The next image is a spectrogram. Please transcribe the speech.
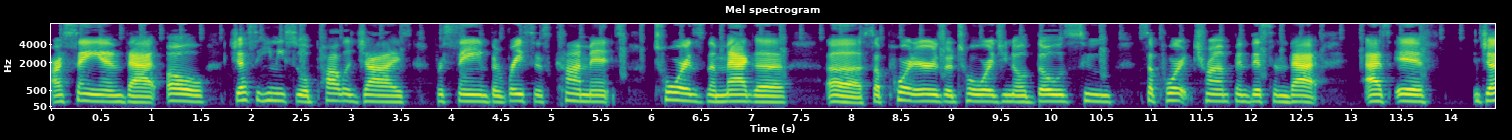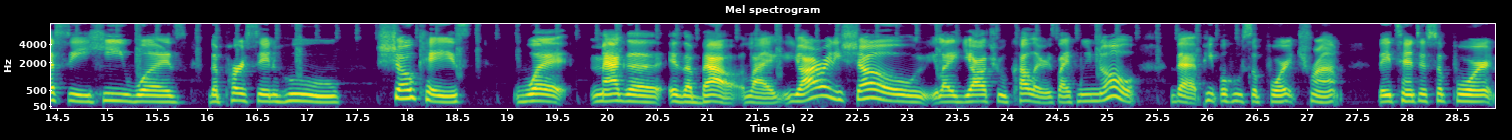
are saying that, oh, Jesse, he needs to apologize for saying the racist comments towards the MAGA uh, supporters or towards, you know, those who support Trump and this and that, as if Jesse, he was the person who showcased what MAGA is about. Like, y'all already showed, like y'all true colors. Like, we know that people who support Trump, they tend to support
